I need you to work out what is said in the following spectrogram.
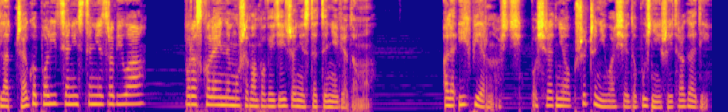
Dlaczego policja nic z tym nie zrobiła? Po raz kolejny muszę wam powiedzieć, że niestety nie wiadomo. Ale ich bierność pośrednio przyczyniła się do późniejszej tragedii.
